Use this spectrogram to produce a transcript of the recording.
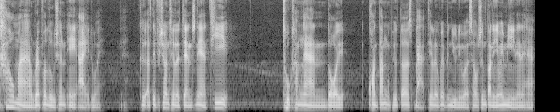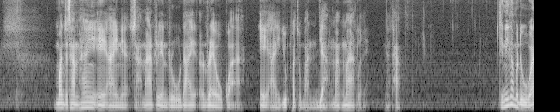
เข้ามา revolution AI ด้วย คือ artificial intelligence เนี่ยที่ ถูกทำงานโดย quantum computers แบบที่เรียกว่าเป็น universal ซึ่งตอนนี้ยังไม่มีเนี่ยนะฮะมันจะทำให้ AI เนี่ยสามารถเรียนรู้ได้เร็วกว่า AI ยุคปัจจุบันอย่างมาก ๆ เลยนะครับ ทีนี้เรามาดูว่า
